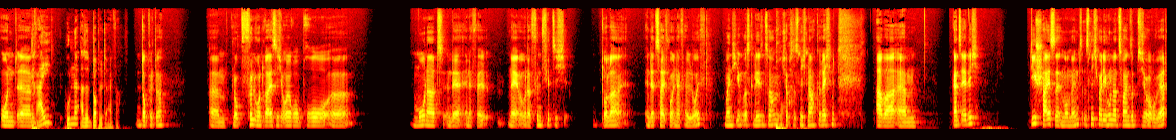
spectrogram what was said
Und ähm, 300, also doppelte einfach. Doppelte ähm, glaube 35 Euro pro äh, Monat in der NFL, ne, oder 45 Dollar in der Zeit, wo NFL läuft, meine ich irgendwas gelesen zu haben. Ich habe es nicht nachgerechnet. Aber ähm, ganz ehrlich, die Scheiße im Moment ist nicht mal die 172 Euro wert,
